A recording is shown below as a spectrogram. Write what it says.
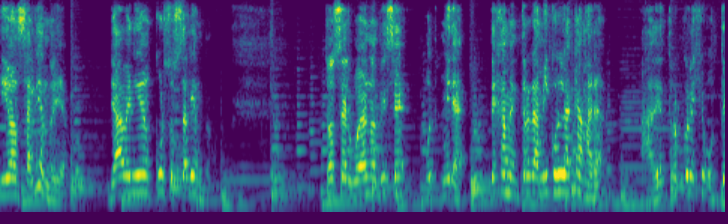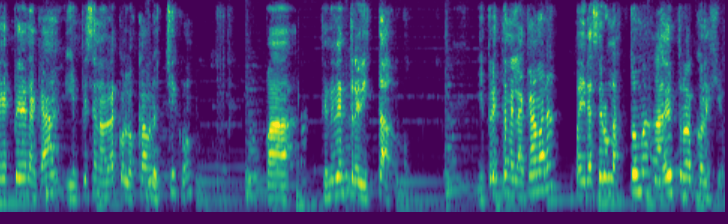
iban saliendo ya. Ya venían cursos saliendo. Entonces el weón nos dice, "Put- mira, déjame entrar a mí con la cámara adentro del colegio, ustedes esperen acá y empiezan a hablar con los cabros chicos para tener entrevistado. Y préstame la cámara para ir a hacer unas tomas adentro del colegio.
